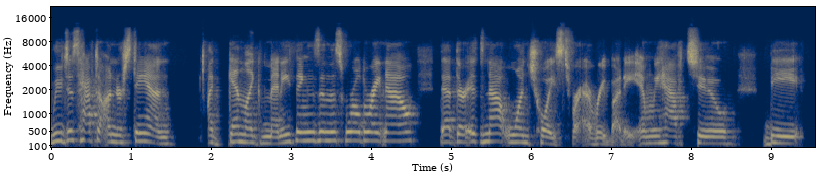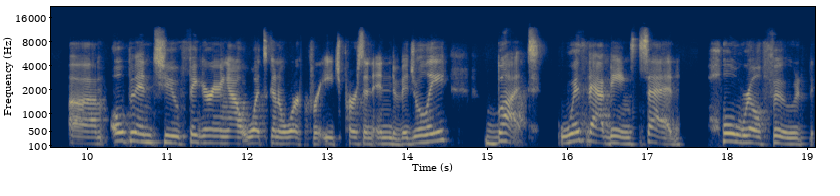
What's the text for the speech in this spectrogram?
we just have to understand again like many things in this world right now that there is not one choice for everybody. And we have to be um, open to figuring out what's going to work for each person individually. But with that being said whole real food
